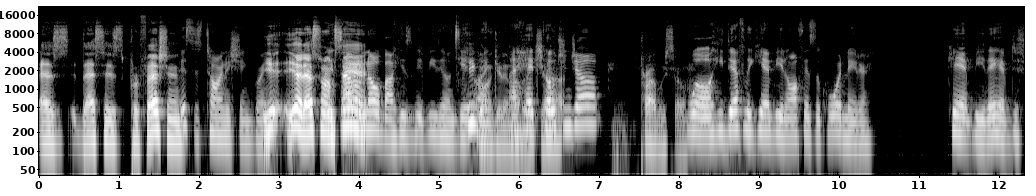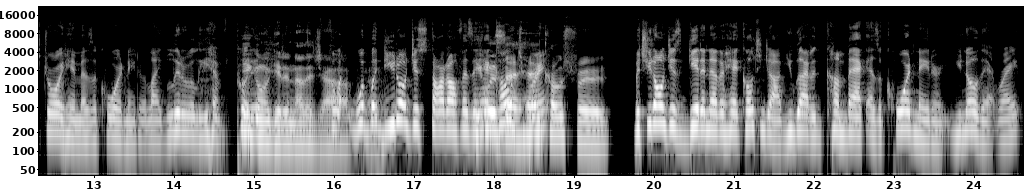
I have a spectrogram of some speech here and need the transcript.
as that's his profession. This is tarnishing, Brent. yeah, yeah, that's what I'm This I saying. don't know about he's if he's gonna get He like gonna get a head job. coaching job. Probably so. Well, he definitely can't be an offensive coordinator. Can't be. They have destroyed him as a coordinator. Like literally have put. He him- gonna get another job. What, but you don't just start off as a he head was coach, the head Brent. coach for But you don't just get another head coaching job. You got to come back as a coordinator. You know that, right?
